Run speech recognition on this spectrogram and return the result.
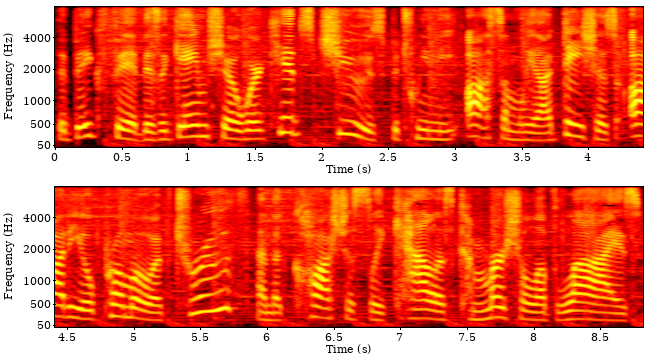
The Big Fib is a game show where kids choose between the awesomely audacious audio promo of truth and the cautiously callous commercial of lies.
